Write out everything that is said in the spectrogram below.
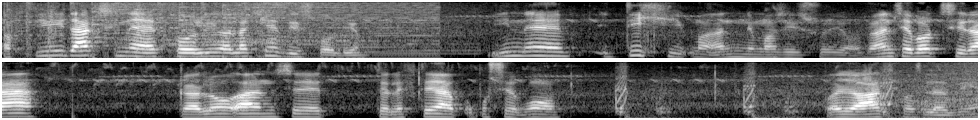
Αυτή εντάξει είναι εύκολη αλλά και δύσκολη. Είναι η τύχη αν είναι μαζί σου ή Αν είσαι πρώτη σειρά, καλό. Αν είσαι τελευταία όπως εγώ, Παλιό άτυχος δηλαδή.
